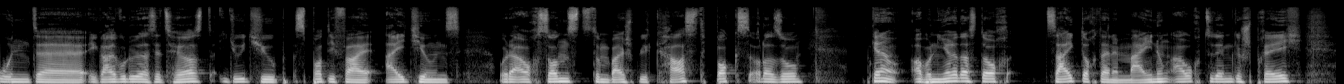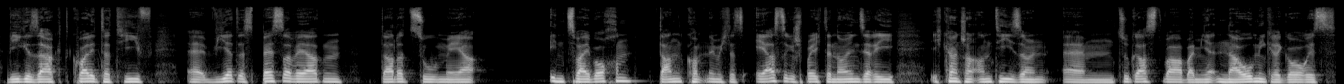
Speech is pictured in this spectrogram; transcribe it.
Und äh, egal, wo du das jetzt hörst, YouTube, Spotify, iTunes oder auch sonst zum Beispiel Castbox oder so. Genau, abonniere das doch, zeig doch deine Meinung auch zu dem Gespräch. Wie gesagt, qualitativ äh, wird es besser werden. Da dazu mehr in zwei Wochen. Dann kommt nämlich das erste Gespräch der neuen Serie. Ich kann schon anteasern. Ähm, zu Gast war bei mir Naomi Gregoris,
